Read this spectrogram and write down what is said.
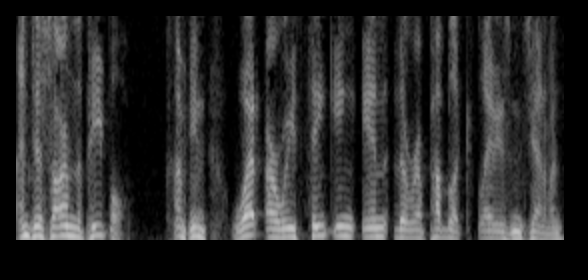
and disarm the people? I mean, what are we thinking in the Republic, ladies and gentlemen?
